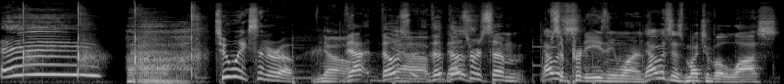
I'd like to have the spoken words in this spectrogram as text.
Hey! Two weeks in a row. no. That those Yeah, were, but th- that those was- were some that some was- pretty easy ones. that was as much of a loss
